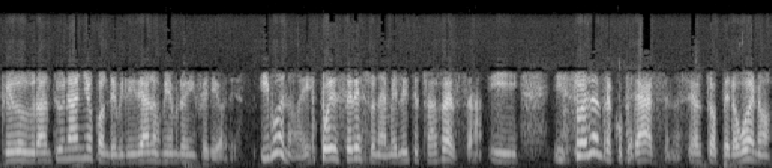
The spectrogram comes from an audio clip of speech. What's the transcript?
quedó durante un año con debilidad en los miembros inferiores. Y bueno, es- puede ser eso, una mielitis transversa. Y, y suelen recuperarse, ¿no es cierto? Pero bueno,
